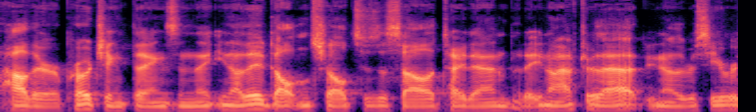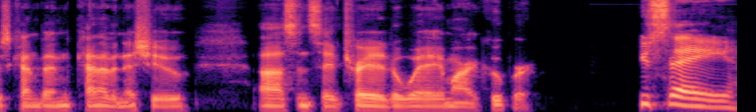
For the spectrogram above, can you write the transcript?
how they're approaching things. And that you know they have Dalton Schultz who's a solid tight end, but you know after that, you know the receivers kind of been kind of an issue uh, since they've traded away Amari Cooper. You say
